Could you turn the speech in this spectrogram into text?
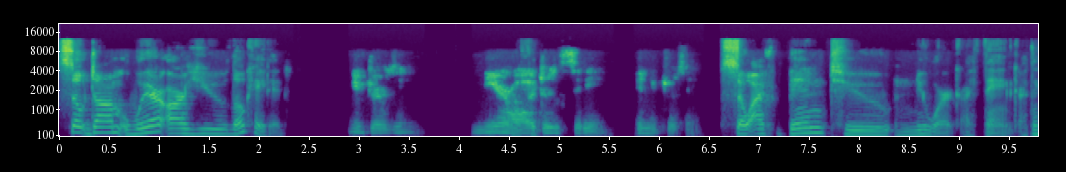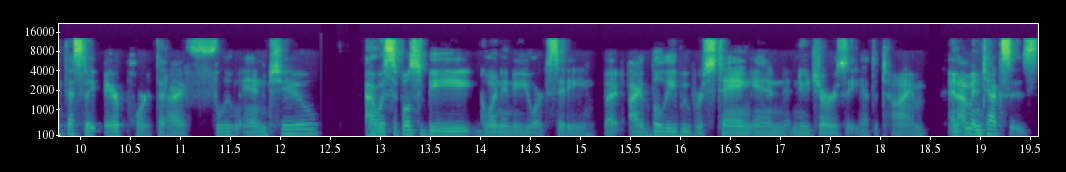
So, Dom, where are you located? New Jersey, near uh, Jersey City in New Jersey. So, I've been to Newark, I think. I think that's the airport that I flew into. I was supposed to be going to New York City, but I believe we were staying in New Jersey at the time. And I'm in Texas.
